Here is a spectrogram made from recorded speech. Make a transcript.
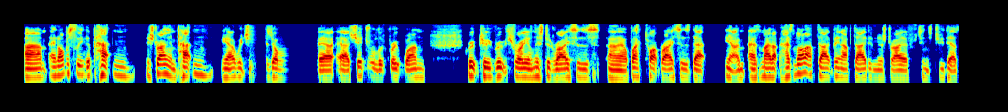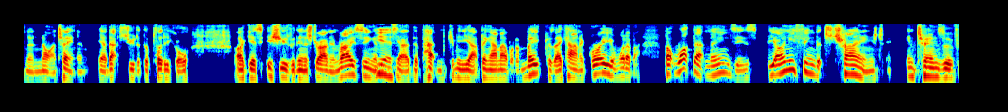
Um, and obviously the pattern, Australian pattern, you know, which is our, our, schedule of Group One, Group Two, Group Three enlisted races, uh, our black type races that you know has made up has not update been updated in Australia since 2019, and you know, that's due to the political, I guess, issues within Australian racing and yes. you know, the pattern committee being unable to meet because they can't agree and whatever. But what that means is the only thing that's changed in terms of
